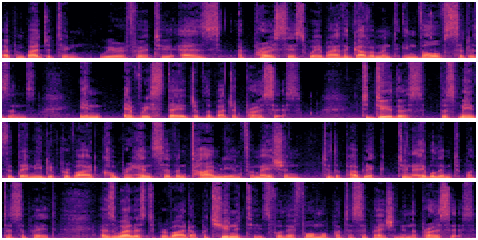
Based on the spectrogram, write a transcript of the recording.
Open budgeting we refer to as a process whereby the government involves citizens in every stage of the budget process. To do this, this means that they need to provide comprehensive and timely information to the public to enable them to participate, as well as to provide opportunities for their formal participation in the process.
